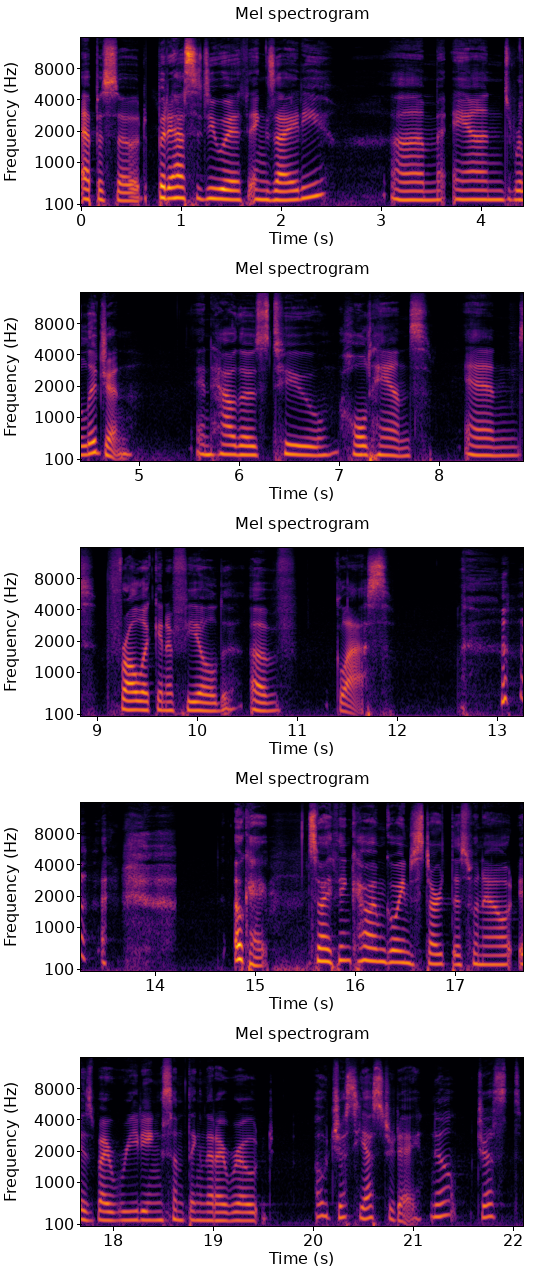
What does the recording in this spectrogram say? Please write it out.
episode. But it has to do with anxiety um, and religion and how those two hold hands and frolic in a field of glass. okay, so I think how I'm going to start this one out is by reading something that I wrote, oh, just yesterday. No, just,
